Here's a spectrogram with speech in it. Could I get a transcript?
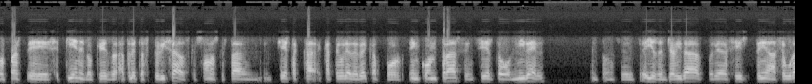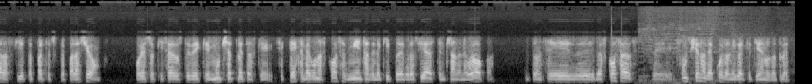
por parte eh, se tiene lo que es atletas priorizados, que son los que están en cierta categoría de beca por encontrarse en cierto nivel entonces, ellos en realidad, podría decir, tenían asegurada cierta parte de su preparación. Por eso quizás usted ve que hay muchos atletas que se quejan de algunas cosas mientras el equipo de velocidad está entrando en Europa. Entonces, eh, las cosas eh, funcionan de acuerdo al nivel que tienen los atletas.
